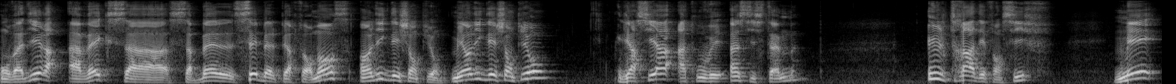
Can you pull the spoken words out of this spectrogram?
on va dire, avec ses belles performances en Ligue des Champions. Mais en Ligue des Champions, Garcia a trouvé un système ultra défensif, mais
